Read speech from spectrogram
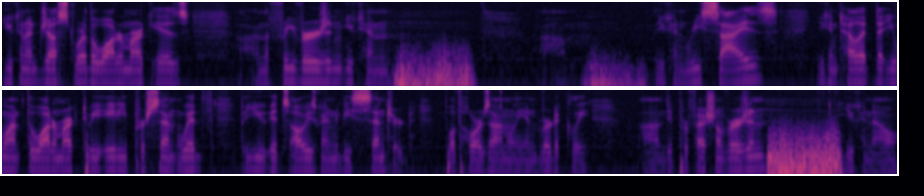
you can adjust where the watermark is. Uh, on the free version, you can um, you can resize. You can tell it that you want the watermark to be 80% width, but you it's always going to be centered, both horizontally and vertically. On the professional version, you can now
